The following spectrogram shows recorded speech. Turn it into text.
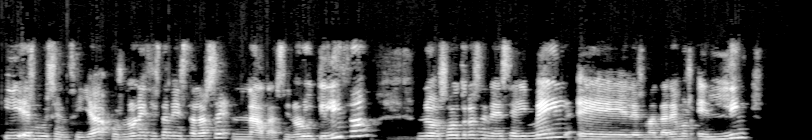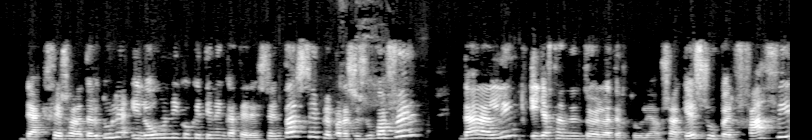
y es muy sencilla. Pues no necesitan instalarse nada. Si no lo utilizan, nosotros en ese email eh, les mandaremos el link de acceso a la tertulia y lo único que tienen que hacer es sentarse, prepararse su café, dar al link y ya están dentro de la tertulia. O sea que es súper fácil,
